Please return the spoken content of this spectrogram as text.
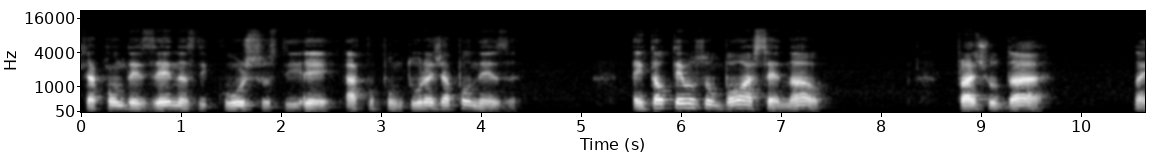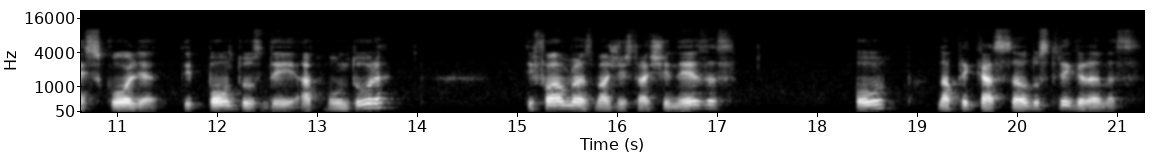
já com dezenas de cursos de acupuntura japonesa. Então temos um bom arsenal para ajudar na escolha de pontos de acupuntura, de fórmulas magistrais chinesas ou na aplicação dos trigramas.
